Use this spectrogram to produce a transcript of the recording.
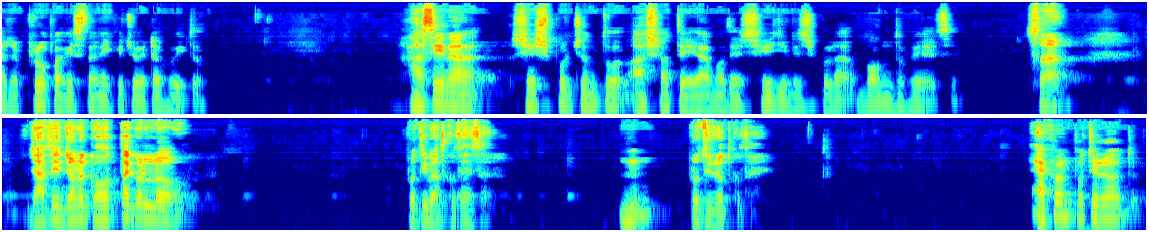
একটা প্রো পাকিস্তানে কিছু এটা হইতো। হাসিনা শেষ পর্যন্ত আসাতে আমাদের সেই জিনিসগুলা বন্ধ হয়েছে। স্যার জাতির জনককে হত্যা করল প্রতিবাদ কোথায় স্যার? হুম? প্রতিরোধ কোথায়? এখন প্রতিরোধ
